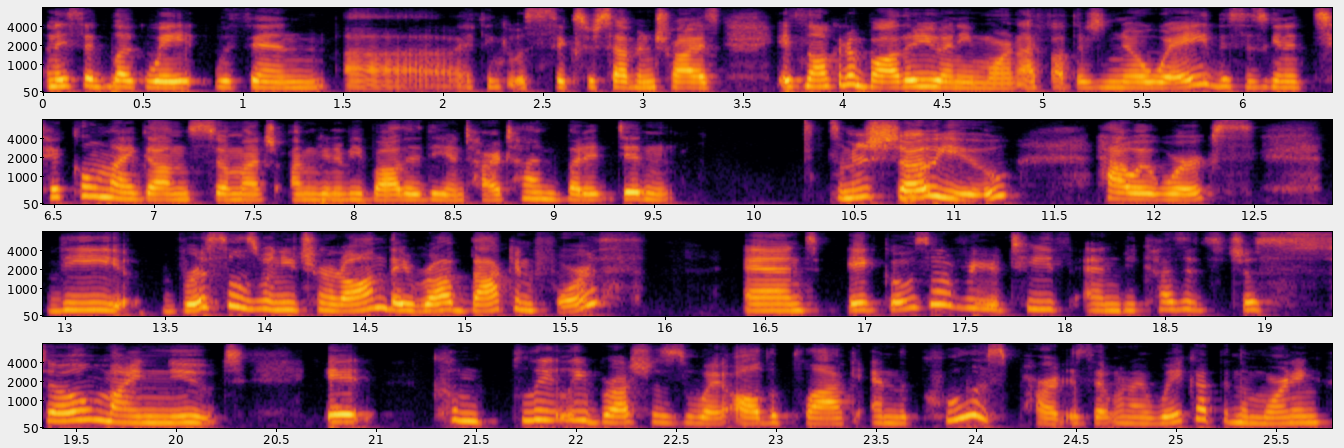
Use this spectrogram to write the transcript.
And they said like wait within uh, i think it was six or seven tries it's not going to bother you anymore. And i thought there's no way. This is going to tickle my gums so much i'm going to be bothered the entire time. But it didn't. So i'm going to show you how it works. The bristles when you turn it on they rub back and forth and it goes over your teeth. And because it's just so minute it completely brushes away all the plaque and the coolest part is that when I wake up in the morning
